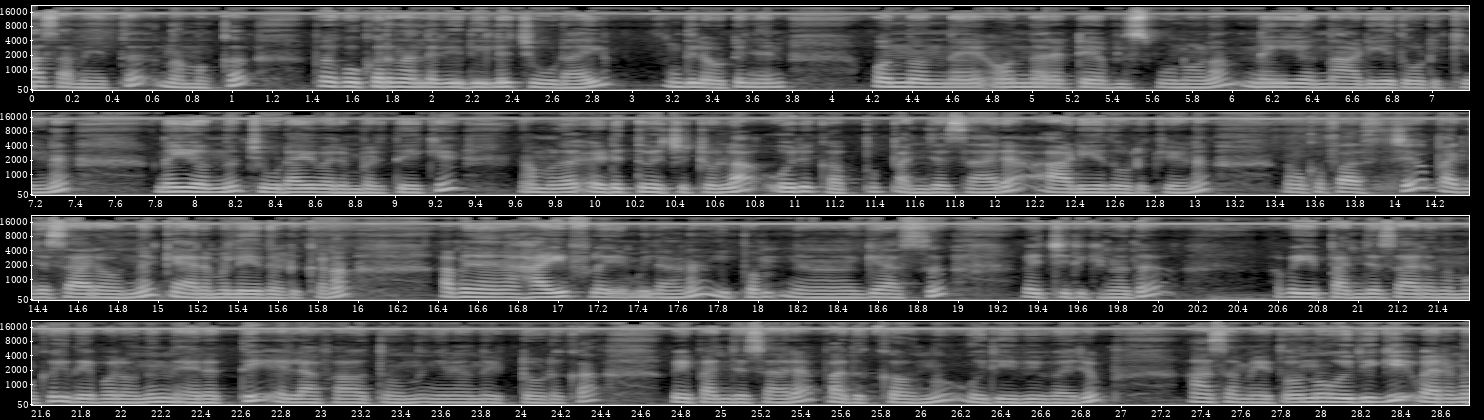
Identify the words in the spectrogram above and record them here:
ആ സമയത്ത് നമുക്ക് ഇപ്പോൾ കുക്കർ നല്ല രീതിയിൽ ചൂടായി. ഇതിലോട്ട് ഞാൻ ഒന്നൊന്ന് ഒന്നര ടേബിൾ സ്പൂണോളം നെയ്യ് ഒന്ന് ആഡ് ചെയ്ത് കൊടുക്കുകയാണ്. നെയ്യ് ഒന്ന് ചൂടായി വരുമ്പോഴത്തേക്ക് നമ്മൾ എടുത്തു വെച്ചിട്ടുള്ള ഒരു കപ്പ് പഞ്ചസാര ആഡ് ചെയ്ത് കൊടുക്കുകയാണ്. നമുക്ക് ഫസ്റ്റ് പഞ്ചസാര ഒന്ന് കാരമൽ ചെയ്തെടുക്കണം. അപ്പോൾ ഞാൻ ഹൈ ഫ്ലെയിമിലാണ് ഇപ്പം ഗ്യാസ് വെച്ചിരിക്കുന്നത്. അപ്പോൾ ഈ പഞ്ചസാര നമുക്ക് ഇതേപോലെ ഒന്ന് നിരത്തി എല്ലാ ഭാഗത്തും ഒന്ന് ഇങ്ങനെ ഒന്ന് ഇട്ട് കൊടുക്കാം അപ്പോൾ ഈ പഞ്ചസാര പതുക്കെ ഒന്ന് ഉരുവി വരും. ആ സമയത്ത് ഒന്ന് ഉരുകി വരണ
